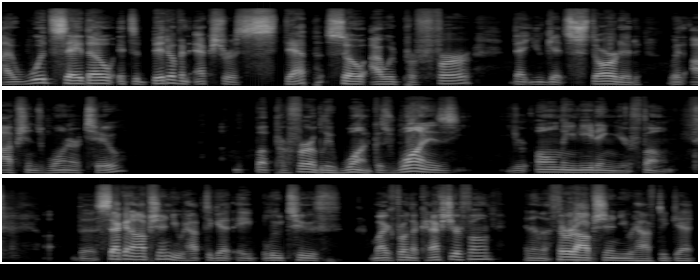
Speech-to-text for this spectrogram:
I would say, though, it's a bit of an extra step. So I would prefer that you get started with options one or two but preferably one because one is you're only needing your phone. The second option, you would have to get a Bluetooth microphone that connects to your phone. And then the third option, you would have to get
